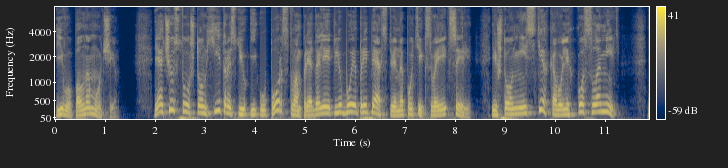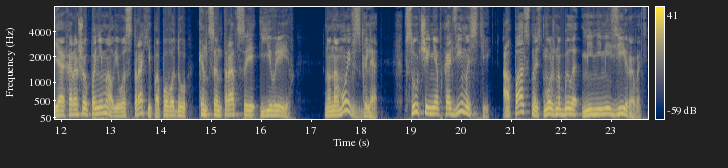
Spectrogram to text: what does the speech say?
его полномочиям. Я чувствовал, что он хитростью и упорством преодолеет любое препятствие на пути к своей цели, и что он не из тех, кого легко сломить. Я хорошо понимал его страхи по поводу концентрации евреев. Но, на мой взгляд, в случае необходимости опасность можно было минимизировать.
